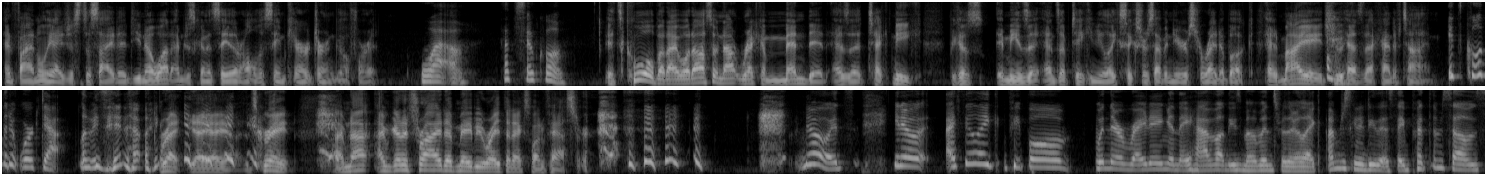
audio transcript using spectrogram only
And finally, I just decided, you know what? I'm just going to say they're all the same character and go for it. Wow. That's so cool it's cool, but I would also not recommend it as a technique because it means it ends up taking you like six or seven years to write a book. At my age, who has that kind of time? It's cool that it worked out. Let me say that way. Right. Yeah, yeah, yeah. It's great. I'm not, I'm going to try to maybe write the next one faster. no, it's, you know, I feel like people when they're writing and they have all these moments where they're like, I'm just going to do this, they put themselves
